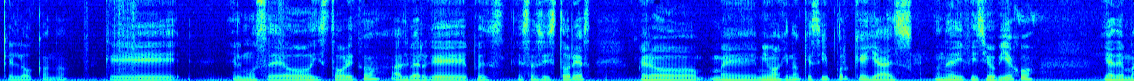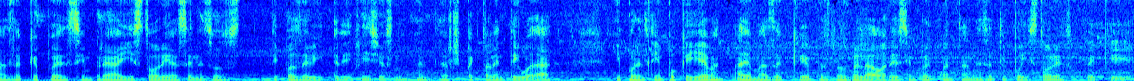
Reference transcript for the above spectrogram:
Qué loco, ¿no? Que el museo histórico albergue pues esas historias. Pero me, me imagino que sí, porque ya es un edificio viejo y además de que pues siempre hay historias en esos tipos de edificios ¿no? respecto a la antigüedad y por el tiempo que llevan además de que pues los veladores siempre cuentan ese tipo de historias de que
